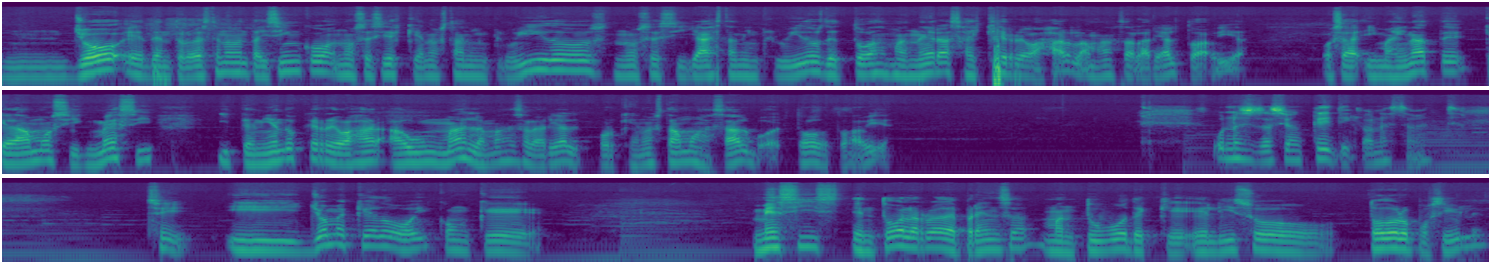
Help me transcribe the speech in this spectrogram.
Mm, yo eh, dentro de este 95 no sé si es que no están incluidos, no sé si ya están incluidos. De todas maneras hay que rebajar la masa salarial todavía. O sea, imagínate, quedamos sin Messi y teniendo que rebajar aún más la masa salarial porque no estamos a salvo de todo todavía. Una situación crítica, honestamente. Sí, y yo me quedo hoy con que Messi en toda la rueda de prensa mantuvo de que él hizo todo lo posible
